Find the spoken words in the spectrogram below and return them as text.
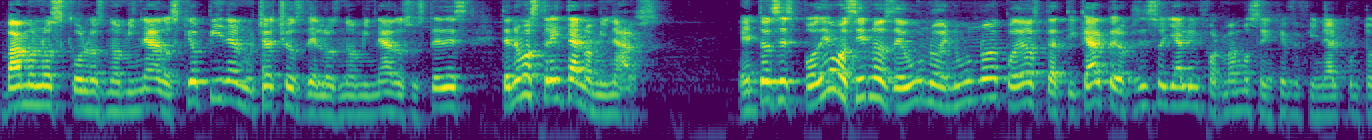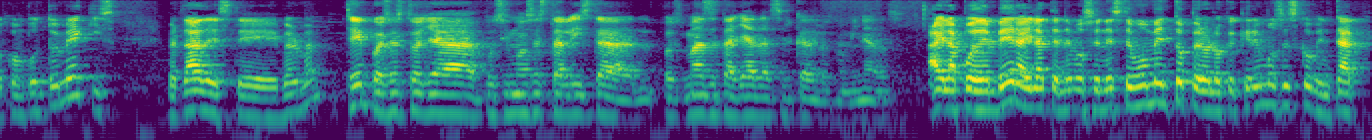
vámonos con los nominados. ¿Qué opinan muchachos de los nominados? Ustedes, tenemos 30 nominados. Entonces, podríamos irnos de uno en uno, podemos platicar, pero pues eso ya lo informamos en jefefinal.com.mx. ¿Verdad, este Berman? Sí, pues esto ya pusimos esta lista pues más detallada acerca de los nominados. Ahí la pueden ver, ahí la tenemos en este momento, pero lo que queremos es comentar,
